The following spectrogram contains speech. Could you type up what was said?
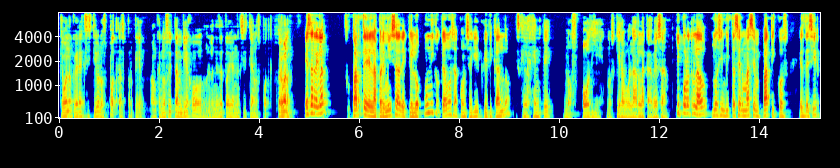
qué bueno que hubiera existido los podcasts, porque aunque no soy tan viejo, la neta todavía no existían los podcasts. Pero bueno, esta regla parte de la premisa de que lo único que vamos a conseguir criticando es que la gente nos odie, nos quiera volar la cabeza. Y por otro lado, nos invita a ser más empáticos, es decir,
